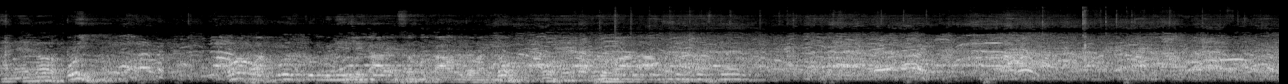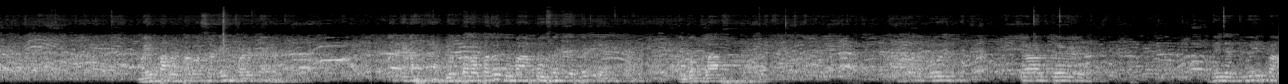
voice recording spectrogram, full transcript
And ito, Uy, oh, good hindi combination kaya there. sa magkakuluhan to. Oh, lumalaban na. May paro-paro sa rin, partner. Yung paro-paro, dumapo sa referee, eh. Ibang klase. Job there. Villanueva.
